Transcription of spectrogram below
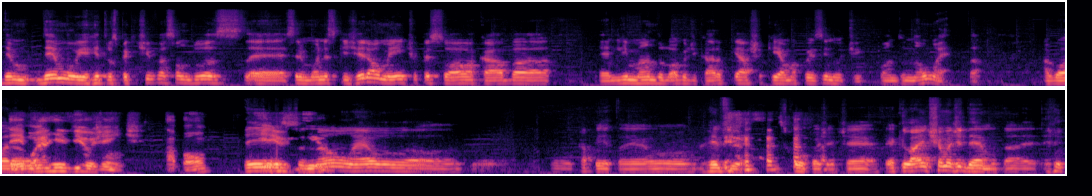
demo e retrospectiva são duas é, cerimônias que geralmente o pessoal acaba é, limando logo de cara porque acha que é uma coisa inútil, quando não é, tá? Agora, demo é review, gente, tá bom? Isso, review. não é o, o, capeta, é o review. Desculpa, gente. É, é que lá a gente chama de demo, tá? É,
